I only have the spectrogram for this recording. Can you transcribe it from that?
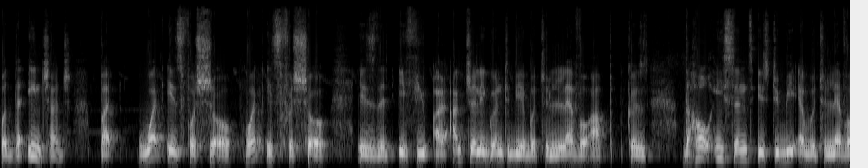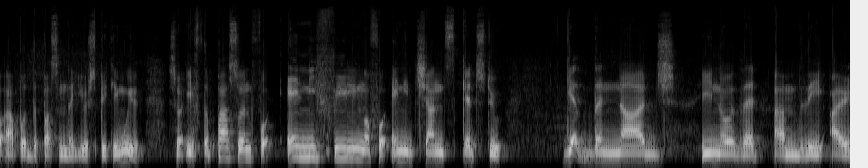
with the in charge but what is for sure what is for sure is that if you are actually going to be able to level up because the whole essence is to be able to level up with the person that you're speaking with. So if the person for any feeling or for any chance gets to get the nudge you know that um, they are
